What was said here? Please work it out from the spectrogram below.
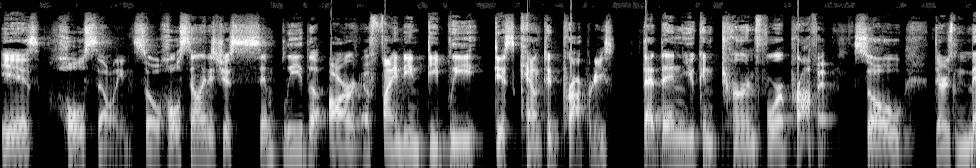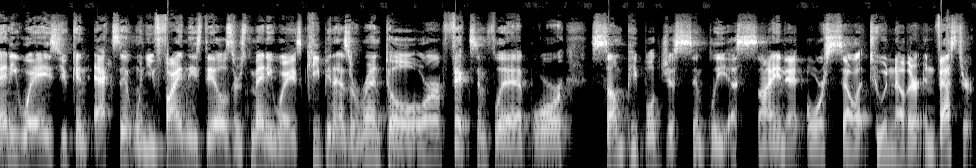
is wholesaling. So wholesaling is just simply the art of finding deeply discounted properties that then you can turn for a profit. So there's many ways you can exit when you find these deals. There's many ways, keeping it as a rental or fix and flip, or some people just simply assign it or sell it to another investor.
